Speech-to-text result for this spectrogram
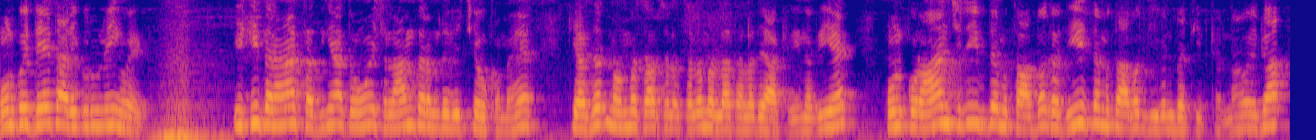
ਹੁਣ ਕੋਈ ਦੇਹਧਾਰੀ ਗੁਰੂ ਨਹੀਂ ਹੋਏਗਾ। ਇਸੀ ਤਰ੍ਹਾਂ ਸਦੀਆਂ ਤੋਂ ਇਸਲਾਮ ਧਰਮ ਦੇ ਵਿੱਚ ਇਹ ਹੁਕਮ ਹੈ ਕਿ ਹਜ਼ਰਤ ਮੁਹੰਮਦ ਸਾਹਿਬ ਸੱਲੱਲਾਹੁ ਅਲੈਹਿ ਵਸੱਲਮ ਅੱਲਾਹ ਤਾਲਾ ਦੇ ਆਖਰੀ ਨਬੀ ਹੈ। ਹੁਣ ਕੁਰਾਨ ਸ਼ਰੀਫ ਦੇ ਮੁਤਾਬਕ, ਹਦੀਸ ਦੇ ਮੁਤਾਬਕ ਜੀਵਨ ਬਤੀਤ ਕਰਨਾ ਹੋਏਗਾ।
